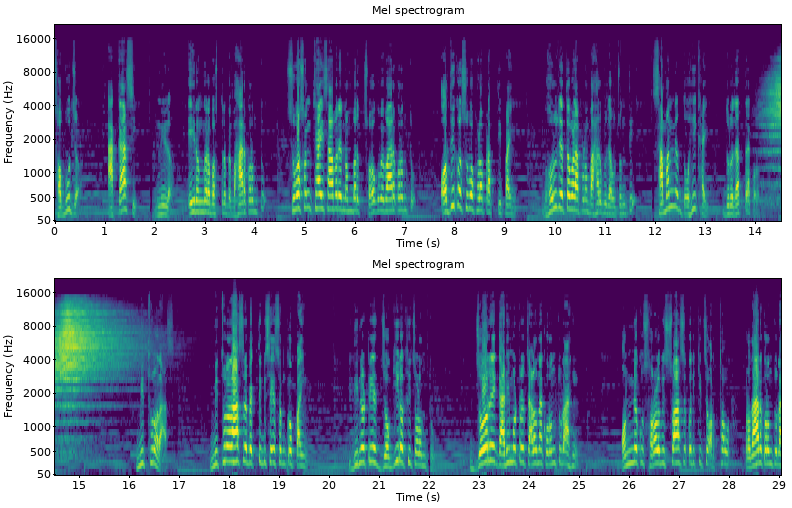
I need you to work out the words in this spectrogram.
ସବୁଜ ଆକାଶୀ ନୀଳ ଏହି ରଙ୍ଗର ବସ୍ତ୍ର ବ୍ୟବହାର କରନ୍ତୁ ଶୁଭ ସଂଖ୍ୟା ହିସାବରେ ନମ୍ବର ଛଅକୁ ବ୍ୟବହାର କରନ୍ତୁ অধিক শুভফল প্রাপ্তি পাই ঘরু যেত আপনার বাহারক যাচ্ছেন সামান্য দহি খাই দূরযাত্রা করুন মিথুন রাশি মিথুন রাশির ব্যক্তিবিশেষ দিনটি জগি রাখি চলতু জোরে গাড়ি মোটর চালনা করতু না অন্যকু সরল বিশ্বাস করে কিছু অর্থ প্রদান করতু না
